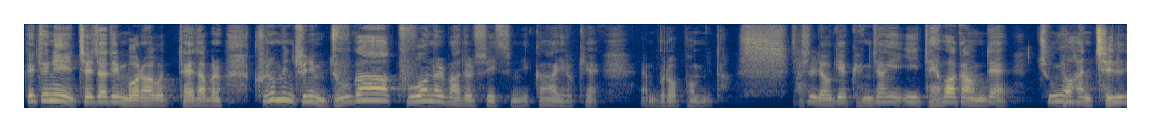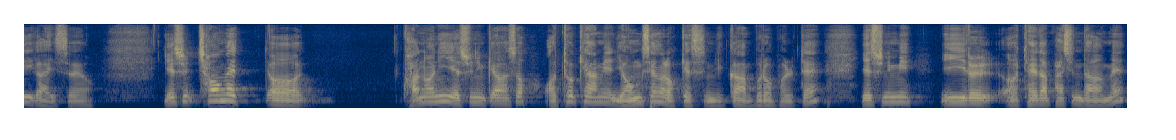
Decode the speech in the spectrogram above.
그랬더니 제자들이 뭐라고 대답을 그러면 주님 누가 구원을 받을 수 있습니까? 이렇게 물어봅니다. 사실 여기에 굉장히 이 대화 가운데 중요한 진리가 있어요. 예수 처음에 어 관원이 예수님께 와서 어떻게 하면 영생을 얻겠습니까? 물어볼 때 예수님이 이 일을 어, 대답하신 다음에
